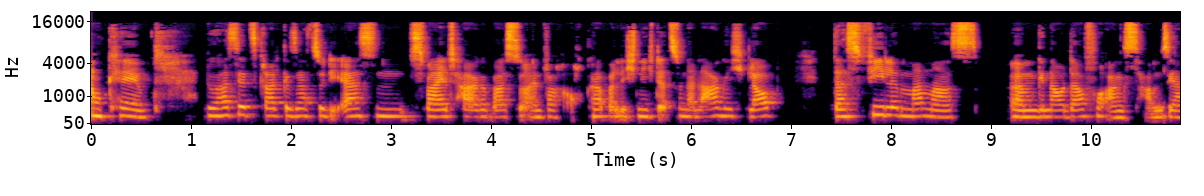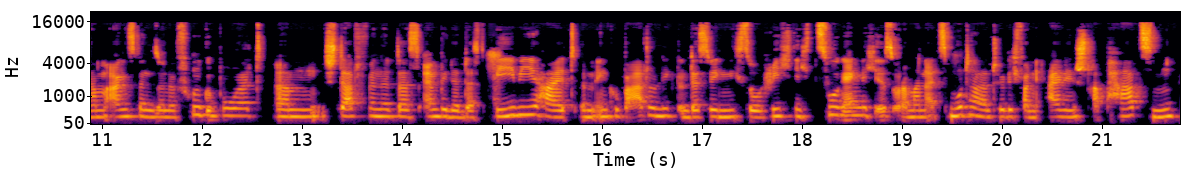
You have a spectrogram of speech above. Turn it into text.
Okay. Du hast jetzt gerade gesagt, so die ersten zwei Tage warst du einfach auch körperlich nicht dazu in der Lage. Ich glaube, dass viele Mamas ähm, genau davor Angst haben. Sie haben Angst, wenn so eine Frühgeburt ähm, stattfindet, dass entweder das Baby halt im Inkubator liegt und deswegen nicht so richtig zugänglich ist oder man als Mutter natürlich von all den Strapazen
